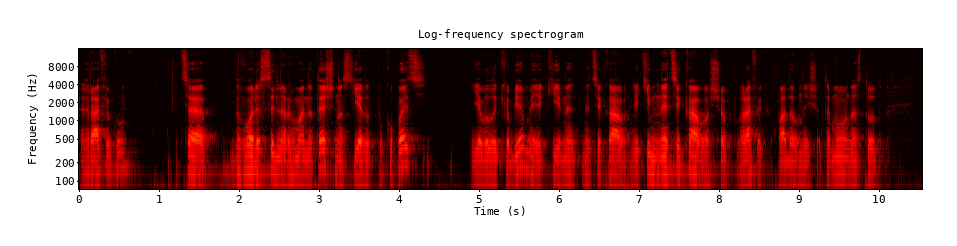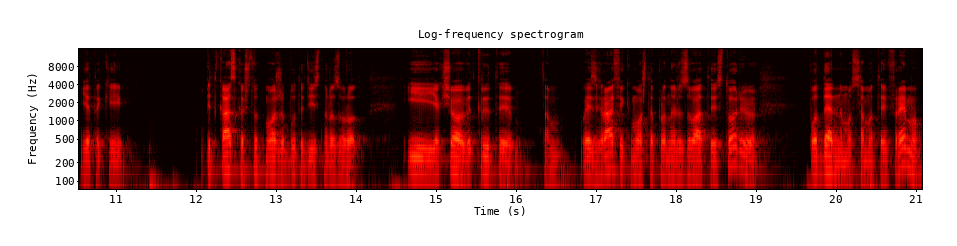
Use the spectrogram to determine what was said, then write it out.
графіку. Це доволі сильний аргумент на те, що у нас є тут покупець, є великі об'єми, які не, не цікав, яким не цікаво, щоб графік падав нижче. Тому у нас тут є такий підказка, що тут може бути дійсно розворот. І якщо відкрити там весь графік, можете проаналізувати історію по денному саме таймфрейму,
